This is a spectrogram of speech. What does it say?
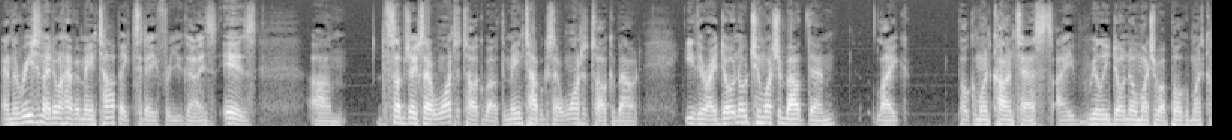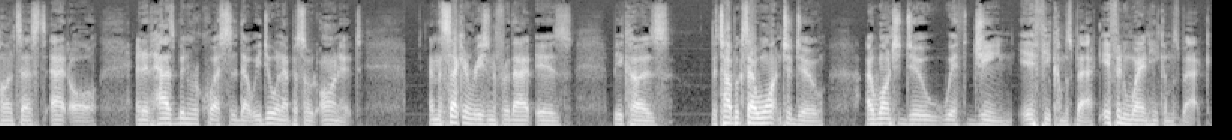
And the reason I don't have a main topic today for you guys is um, the subjects I want to talk about, the main topics I want to talk about, either I don't know too much about them, like Pokemon contests. I really don't know much about Pokemon contests at all, and it has been requested that we do an episode on it. And the second reason for that is because the topics I want to do, I want to do with Gene if he comes back, if and when he comes back.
